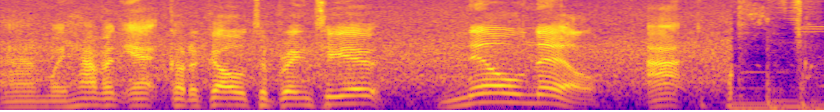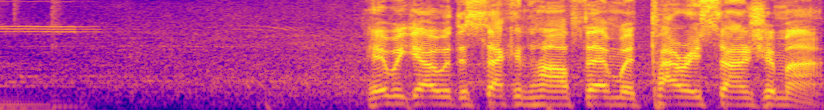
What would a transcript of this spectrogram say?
and we haven't yet got a goal to bring to you. Nil-nil at... Here we go with the second half then with Paris Saint-Germain.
